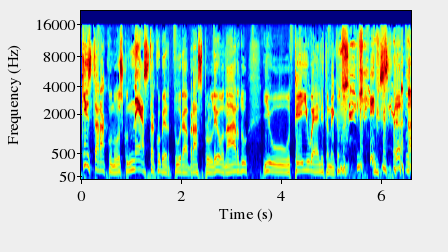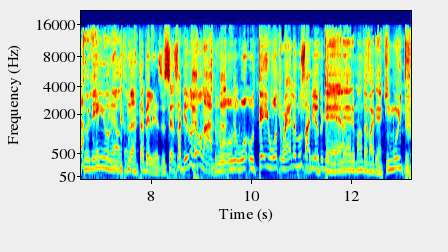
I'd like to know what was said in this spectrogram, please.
que estará conosco nesta cobertura. Abraço pro Leonardo e o T e o L também, que eu não sei quem são. O Tolinho e o Léo também. tá beleza. Você sabia do Leonardo. O, o, o T e o outro L eu não sabia do que, que TL era. é irmão da variante. Muito.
